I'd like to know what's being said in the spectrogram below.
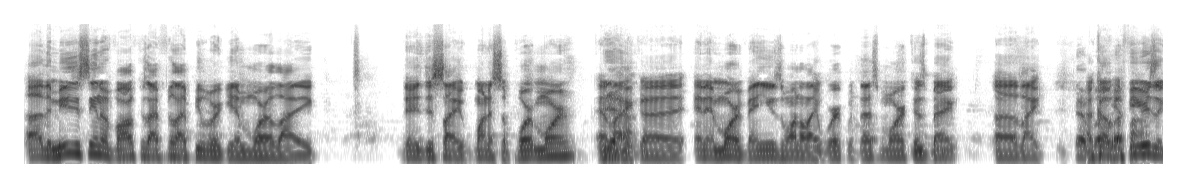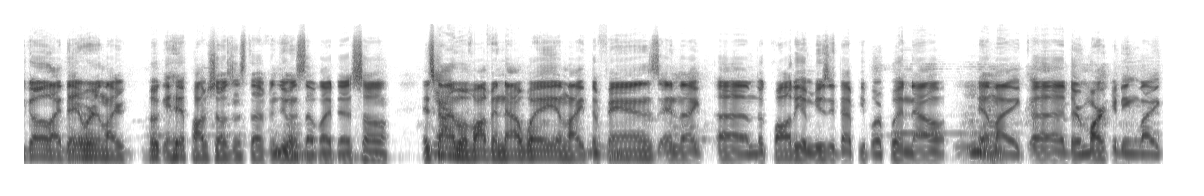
Uh, the music scene evolved because I feel like people are getting more like they just like want to support more and Yeah. like uh and then more venues want to like work with us more because Mhm. back uh like a, couple, a few years ago like they Yeah. were in like booking hip hop shows and stuff and doing Mhm. stuff like that so it's Yeah. kind of evolving that way and like the Mhm. fans and like um the quality of music that people are putting out Mhm. and like uh their marketing like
